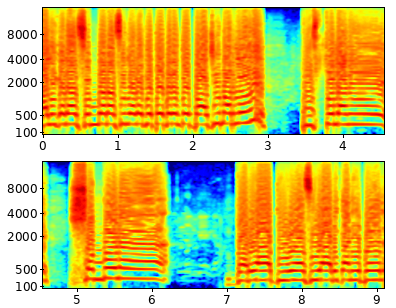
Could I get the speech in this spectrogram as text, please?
अलीकडे सुंदर अशी लढत घेते परंतु बाजी मारली. पिस्तूल आणि शंभून. बऱ्याच दिवस या ठिकाणी बैल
